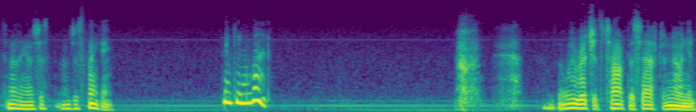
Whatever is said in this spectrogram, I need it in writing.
It's nothing. I was just, I was just thinking. Thinking what? The way Richards talked this afternoon,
